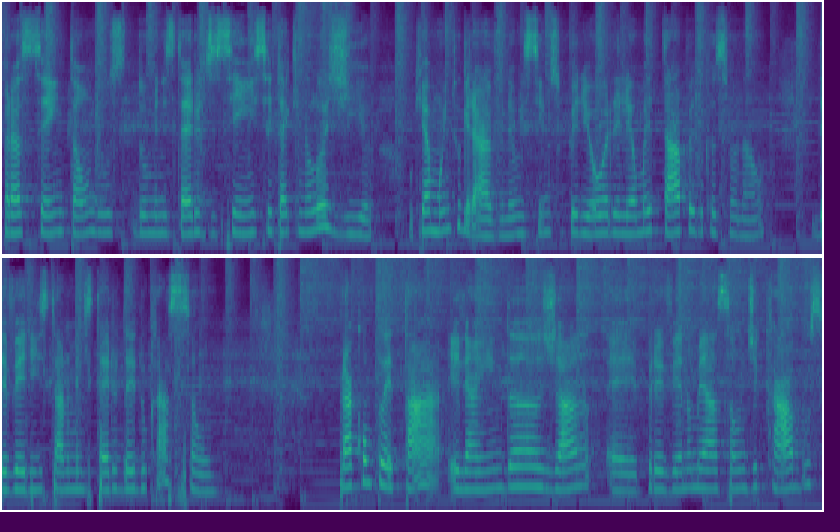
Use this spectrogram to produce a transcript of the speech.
para ser então do, do Ministério de Ciência e Tecnologia, o que é muito grave, né? O ensino superior ele é uma etapa educacional, deveria estar no Ministério da Educação. Para completar, ele ainda já é, prevê nomeação de cabos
